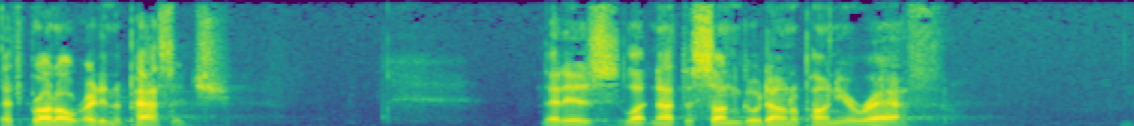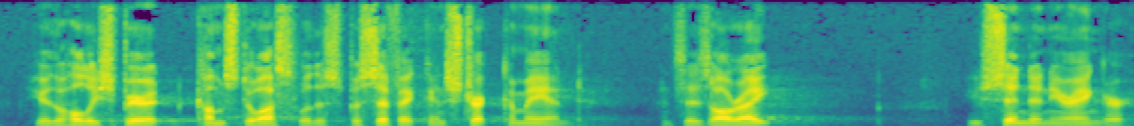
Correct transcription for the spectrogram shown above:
that's brought out right in the passage. That is, let not the sun go down upon your wrath. Here, the Holy Spirit comes to us with a specific and strict command and says, All right, you sinned in your anger.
